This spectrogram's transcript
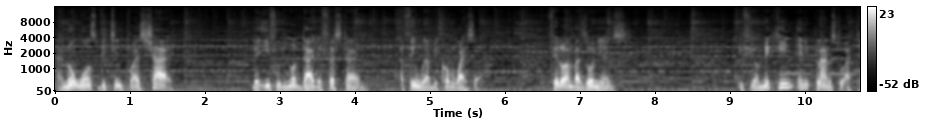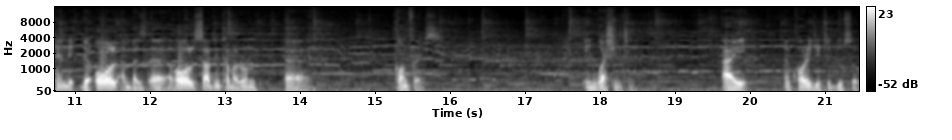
I know once beaten, twice shy. But if we did not die the first time, I think we have become wiser. Fellow Ambazonians, if you are making any plans to attend the All, Ambaz- uh, All Southern Cameroon uh, Conference in Washington, I encourage you to do so.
